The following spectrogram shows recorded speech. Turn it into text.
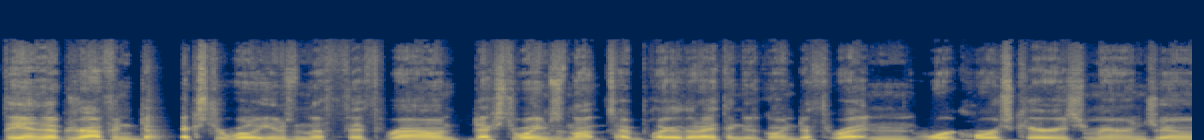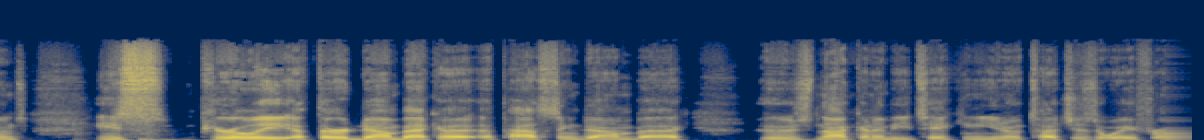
They ended up drafting Dexter Williams in the fifth round. Dexter Williams is not the type of player that I think is going to threaten workhorse carries from Aaron Jones. He's purely a third down back, a, a passing down back who's not going to be taking you know touches away from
